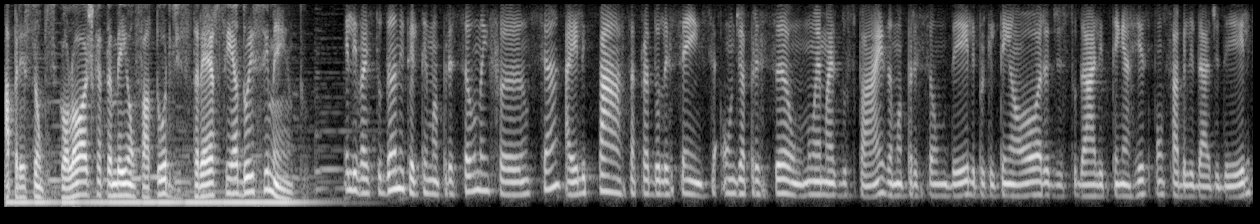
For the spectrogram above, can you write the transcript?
A pressão psicológica também é um fator de estresse e adoecimento. Ele vai estudando, então ele tem uma pressão na infância, aí ele passa para a adolescência, onde a pressão não é mais dos pais, é uma pressão dele, porque ele tem a hora de estudar, ele tem a responsabilidade dele.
